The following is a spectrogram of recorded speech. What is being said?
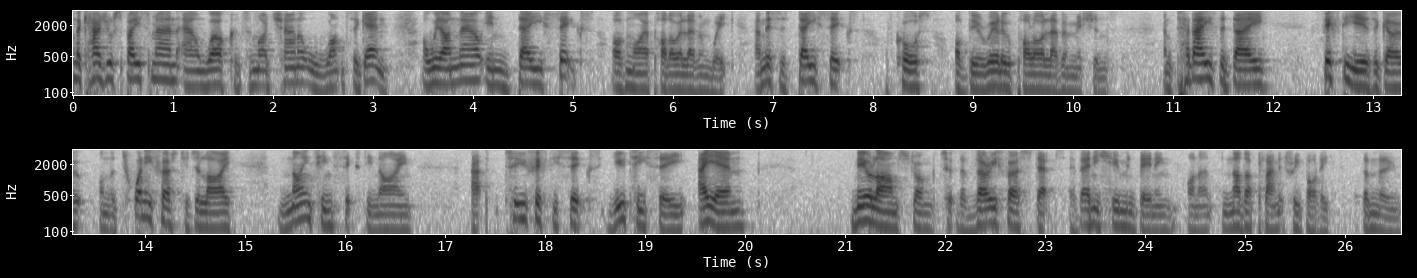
the Casual Spaceman and welcome to my channel once again. And we are now in day 6 of my Apollo 11 week. And this is day 6, of course, of the real Apollo 11 missions. And today's the day, 50 years ago, on the 21st of July 1969, at 2.56 UTC AM, Neil Armstrong took the very first steps of any human being on another planetary body, the Moon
